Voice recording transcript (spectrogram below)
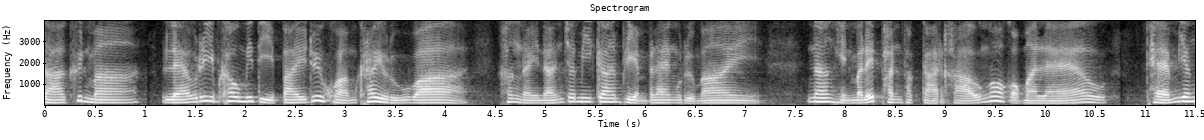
ตาขึ้นมา แล้วรีบเข้ามิติไปด้วยความใคร่รู้ว่า ข้างในนั้นจะมีการเปลี่ยนแปลงหรือไม่ นางเห็นเมล็ดพันธุ์ผักกาดขาวงอกออกมาแล้ว แถมยัง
